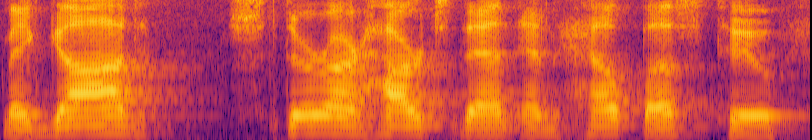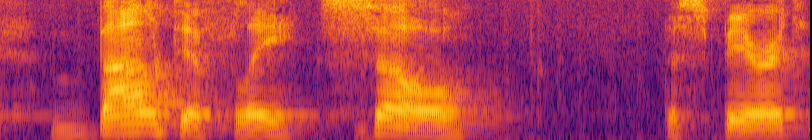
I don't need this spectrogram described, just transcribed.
May God stir our hearts then and help us to bountifully sow the spirit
